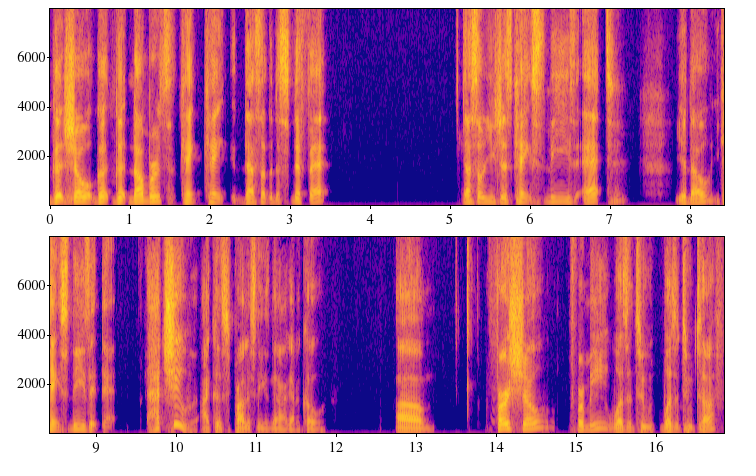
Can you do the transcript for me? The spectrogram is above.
good show, good good numbers. Can't can't that's something to sniff at. That's something you just can't sneeze at. You know, you can't sneeze at that. Achoo. I could probably sneeze now. I got a cold. Um, first show for me wasn't too wasn't too tough.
